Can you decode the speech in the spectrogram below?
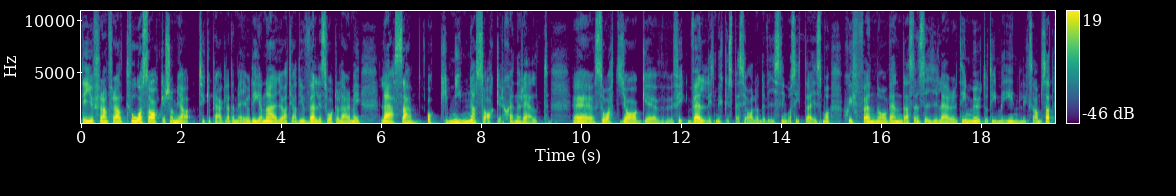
det är ju framförallt två saker som jag tycker präglade mig. Och det ena är ju att jag hade ju väldigt svårt att lära mig läsa och minnas saker generellt. Eh, så att jag eh, fick väldigt mycket specialundervisning och sitta i små skiffen och vända stenciler timme ut och timme in. Liksom. Så att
